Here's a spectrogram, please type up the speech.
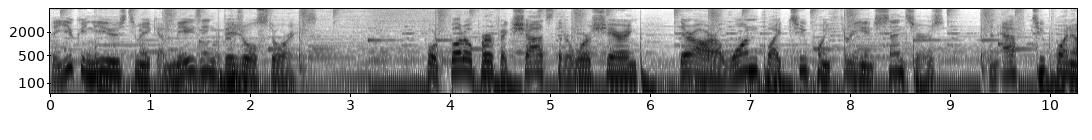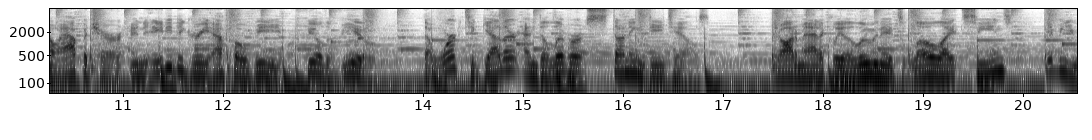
that you can use to make amazing visual stories. For photo perfect shots that are worth sharing, there are a 1 by 2.3 inch sensors, an f2.0 aperture, and 80 degree FOV or field of view that work together and deliver stunning details. It automatically illuminates low light scenes, giving you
